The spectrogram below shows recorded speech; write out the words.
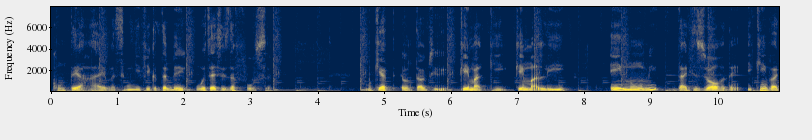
conter a raiva significa também o exercício da força. Porque é um tal de queima aqui, queima ali, em nome da desordem. E quem vai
